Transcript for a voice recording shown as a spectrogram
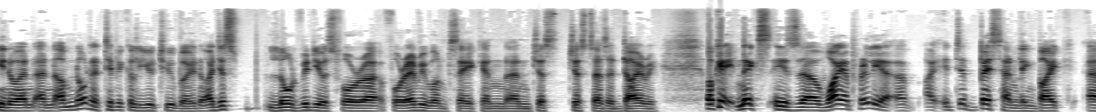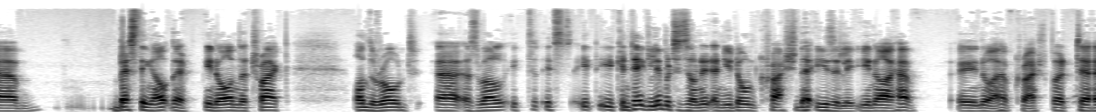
You know, and, and I'm not a typical YouTuber. You know, I just load videos for uh, for everyone's sake and, and just just as a diary. Okay, next is uh, why Aprilia. Uh, it's a best handling bike. Um, best thing out there, you know, on the track, on the road uh, as well. It it's it you can take liberties on it and you don't crash that easily. You know, I have you know I have crashed, but uh,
